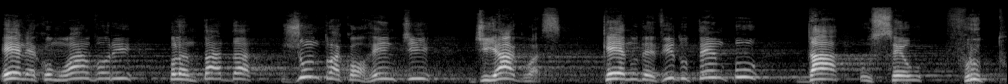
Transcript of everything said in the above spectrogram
Ele é como árvore plantada junto à corrente de águas, que no devido tempo dá o seu fruto.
